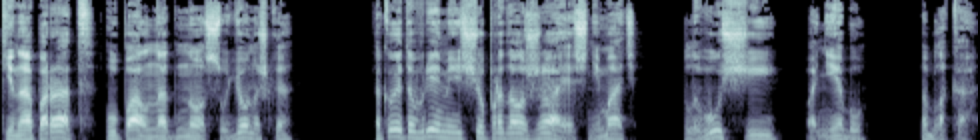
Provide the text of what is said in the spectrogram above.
Киноаппарат упал на дно суденышка, какое-то время еще продолжая снимать плывущие по небу облака.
